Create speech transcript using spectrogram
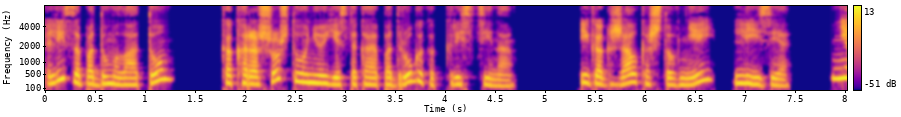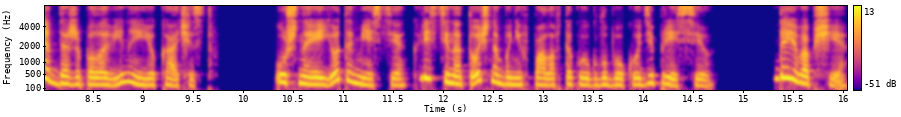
Лиза подумала о том, как хорошо, что у нее есть такая подруга, как Кристина. И как жалко, что в ней, Лизе, нет даже половины ее качеств. Уж на ее-то месте Кристина точно бы не впала в такую глубокую депрессию. Да и вообще,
